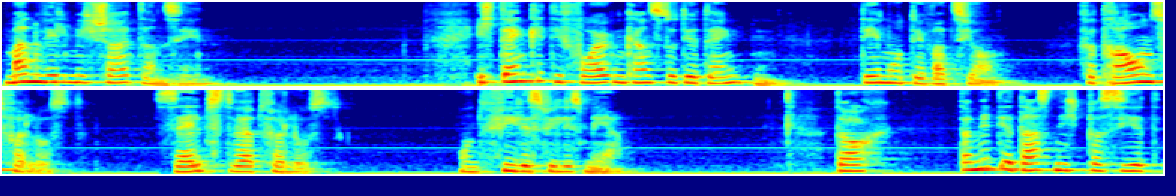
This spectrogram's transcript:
man will mich scheitern sehen. Ich denke, die Folgen kannst du dir denken. Demotivation, Vertrauensverlust, Selbstwertverlust und vieles, vieles mehr. Doch damit dir das nicht passiert,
